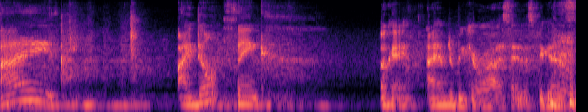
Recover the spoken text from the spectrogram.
I I don't think okay, I have to be careful how I say this because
